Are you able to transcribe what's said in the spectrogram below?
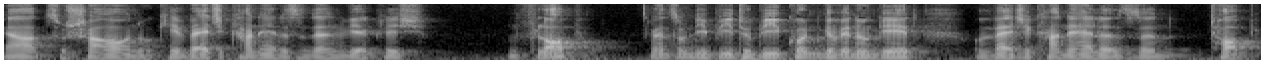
ja, zu schauen, okay, welche Kanäle sind denn wirklich ein Flop, wenn es um die B2B-Kundengewinnung geht und welche Kanäle sind top.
